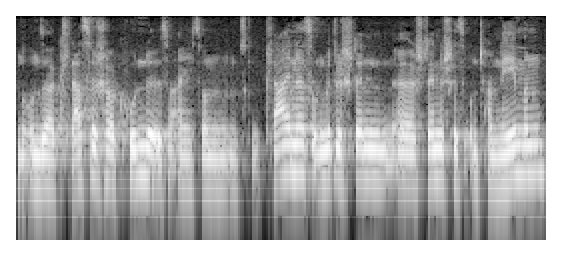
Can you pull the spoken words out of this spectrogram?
Und unser klassischer Kunde ist eigentlich so ein, so ein kleines und mittelständisches Unternehmen,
